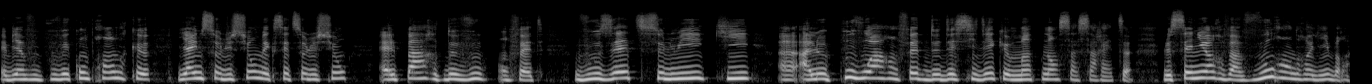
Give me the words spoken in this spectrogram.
eh bien, vous pouvez comprendre qu'il y a une solution, mais que cette solution, elle part de vous en fait vous êtes celui qui a le pouvoir en fait de décider que maintenant ça s'arrête. Le Seigneur va vous rendre libre,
